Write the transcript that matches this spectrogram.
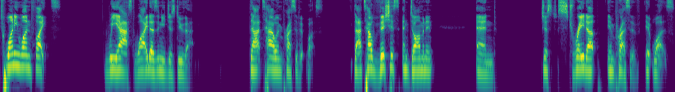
21 fights. We asked, why doesn't he just do that? That's how impressive it was. That's how vicious and dominant and just straight up impressive it was.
